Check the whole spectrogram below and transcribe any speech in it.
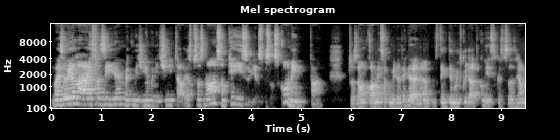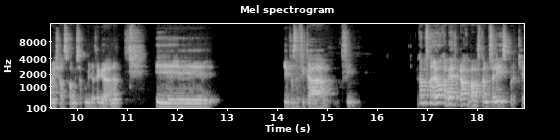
mas eu ia lá e fazia minha comidinha bonitinha e tal. E as pessoas, nossa, o que é isso? E as pessoas comem, tá? As pessoas vão comem sua comida vegana. Tem que ter muito cuidado com isso, porque as pessoas realmente elas comem sua comida vegana e e você fica, enfim, eu, acabei, eu acabava ficando feliz porque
